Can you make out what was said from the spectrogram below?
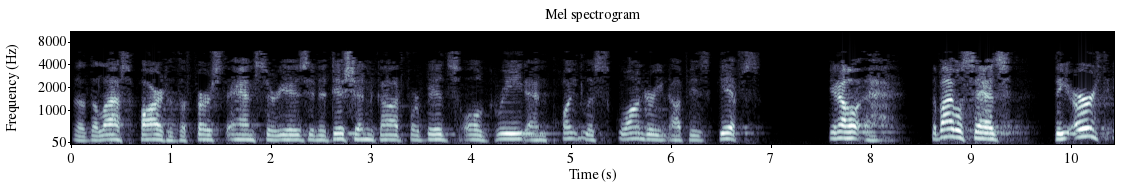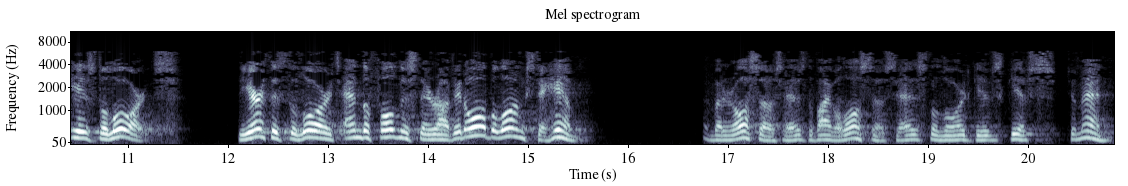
The, the last part of the first answer is, in addition, God forbids all greed and pointless squandering of His gifts. You know, the Bible says, the earth is the Lord's. The earth is the Lord's and the fullness thereof. It all belongs to Him. But it also says, the Bible also says, the Lord gives gifts to men.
